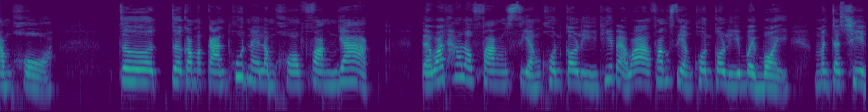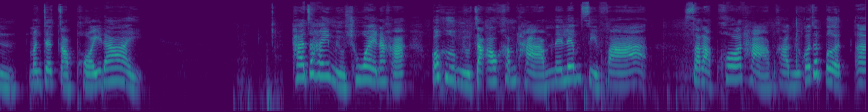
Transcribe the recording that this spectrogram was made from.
ลำคอ เจอเจอกรรมการพูดในลำคอฟังยาก แต่ว่าถ้าเราฟังเสียงคนเกาหลีที่แบบว่าฟังเสียงคนเกาหลีบ่อย ๆ มันจะชิน มันจะจับพอยได้ ถ้าจะให้หมิวช่วยนะคะ ก็คือหมิวจะเอาคำถามในเล่มสีฟ้าสลับข้อถามค่ะหมิวก็จะเปิดอะ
